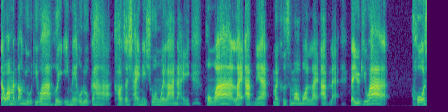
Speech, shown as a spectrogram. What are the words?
แต่ว่ามันต้องอยู่ที่ว่า เฮ้ย อีเมอุโดกาเขาจะใช้ในช่วงเวลาไหน ผมว่าไลอัพเนี้ยมันคือ small ball ไลอัพแหละ แต่อยู่ที่ว่า โค้ช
